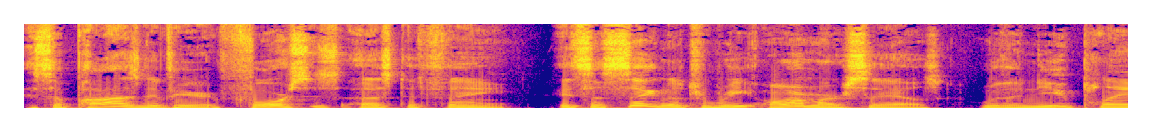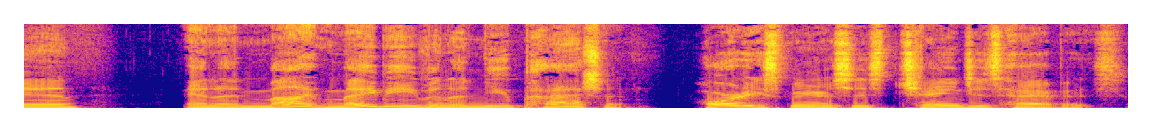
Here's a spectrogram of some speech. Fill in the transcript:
It's a positive here. It forces us to think. It's a signal to rearm ourselves with a new plan and a maybe even a new passion. Hard experiences changes habits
